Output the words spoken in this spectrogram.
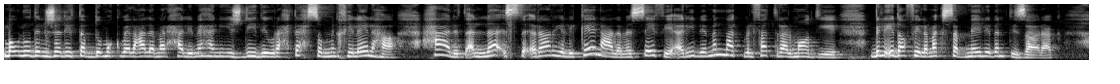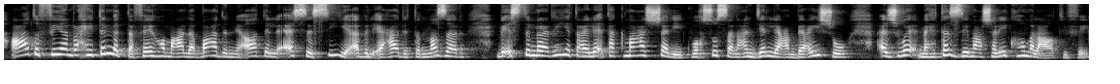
مولود الجدي تبدو مقبل على مرحلة مهنية جديدة ورح تحسم من خلالها حالة اللا استقرار يلي كان على مسافة قريبة منك بالفترة الماضية بالإضافة لمكسب مالي بانتظارك عاطفيا رح يتم التفاهم على بعض النقاط الأساسية قبل إعادة النظر باستمرارية علاقتك مع الشريك وخصوصا عند يلي عم بيعيشوا أجواء مهتزة مع شريكهم العاطفي.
